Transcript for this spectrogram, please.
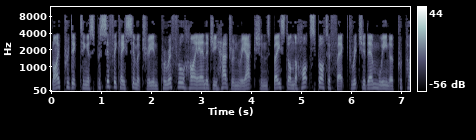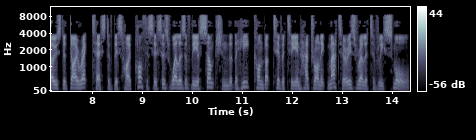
By predicting a specific asymmetry in peripheral high-energy hadron reactions based on the hot spot effect Richard M. Wiener proposed a direct test of this hypothesis as well as of the assumption that the heat conductivity in hadronic matter is relatively small.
